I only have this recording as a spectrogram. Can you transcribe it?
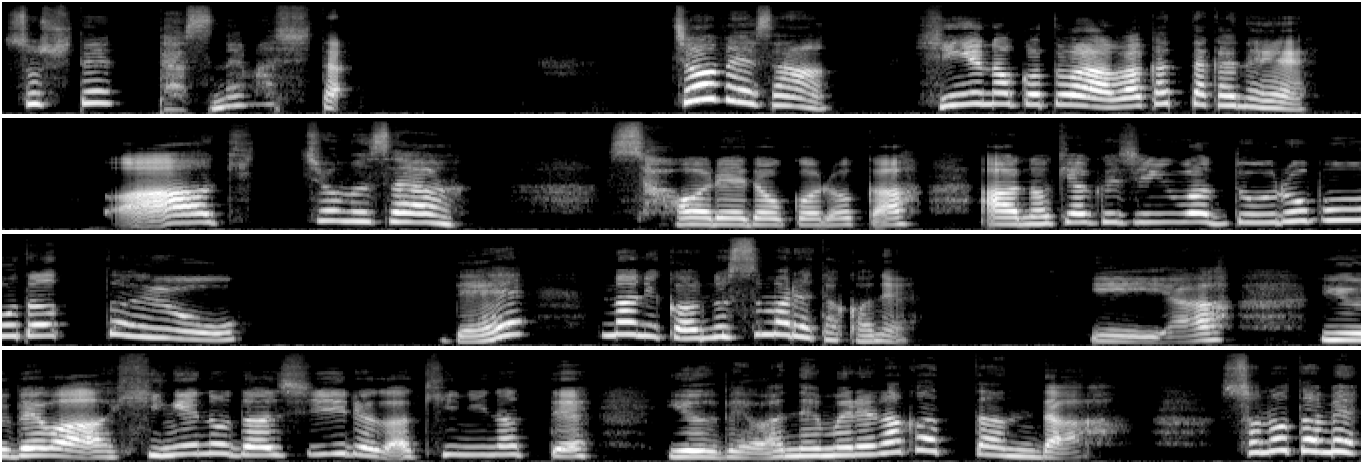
そして尋ねました。長兵衛さん、ヒゲのことは分かったかね？ああ、キッチョムさん。それどころか、あの客人は泥棒だったよ。で、何か盗まれたかね？いや、ゆうべはヒゲの出し入れが気になって、ゆうべは眠れなかったんだ。そのため、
